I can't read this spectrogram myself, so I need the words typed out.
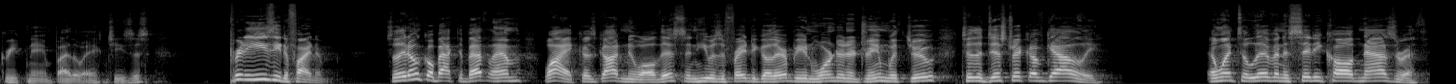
Greek name, by the way, Jesus. Pretty easy to find him. So they don't go back to Bethlehem. Why? Because God knew all this and he was afraid to go there, being warned in a dream, withdrew to the district of Galilee and went to live in a city called Nazareth,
